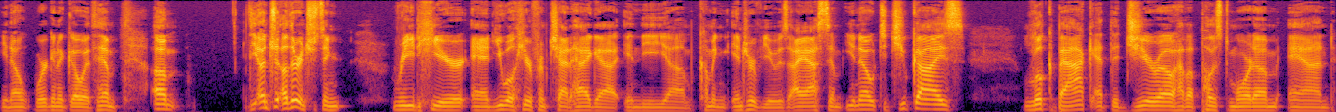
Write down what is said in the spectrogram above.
You know we're going to go with him. Um, the other interesting read here and you will hear from chad haga in the um, coming interviews i asked him you know did you guys look back at the giro have a post-mortem and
